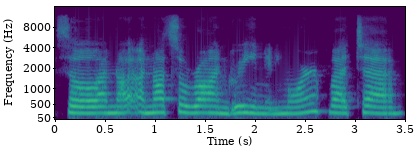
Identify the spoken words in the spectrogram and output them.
So i'm not i'm not so raw and green anymore but um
